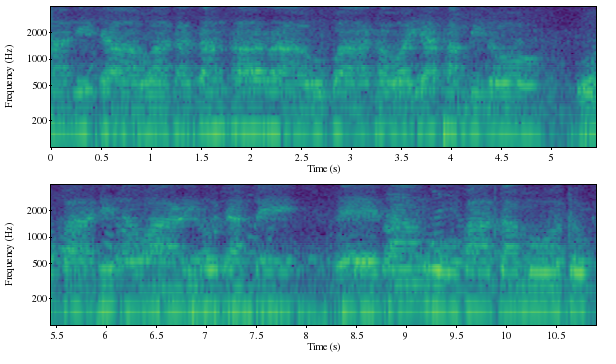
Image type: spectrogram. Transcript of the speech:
านิจจาวกสังขาราอุปาทวยธรรมิโน อุปาชิตวาริรุจันเตเตสังอุปาสมุสุโค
